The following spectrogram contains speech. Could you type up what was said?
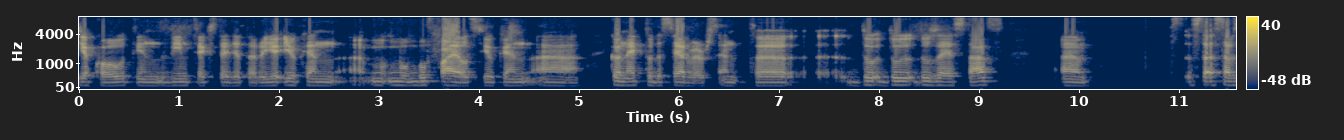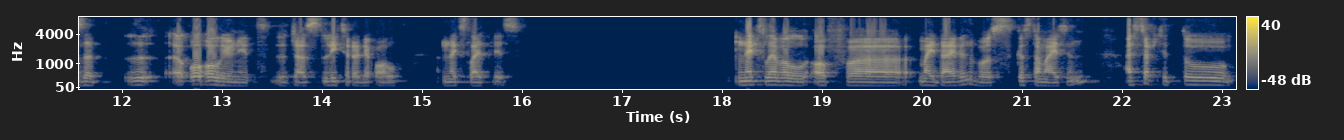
your code in Vim text editor. You, you can uh, move files. You can uh, connect to the servers and uh, do, do, do their stuff. Um, stuff that uh, all you need, just literally all. Next slide, please next level of uh, my diving was customizing. I started to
